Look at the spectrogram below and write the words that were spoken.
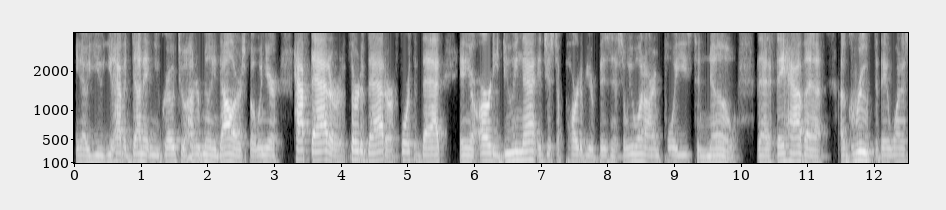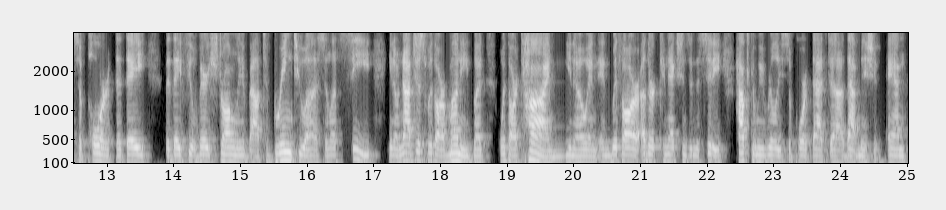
you know you you haven't done it and you grow to 100 million dollars. But when you're half that or a third of that or a fourth of that and you're already doing that it's just a part of your business. And we want our employees to know that if they have a, a group that they want to support that they that they feel very strongly about to bring to us. And let's see you know not just with our money but with our time you know and, and with our other connections in the city how can we really support that uh, that mission? And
